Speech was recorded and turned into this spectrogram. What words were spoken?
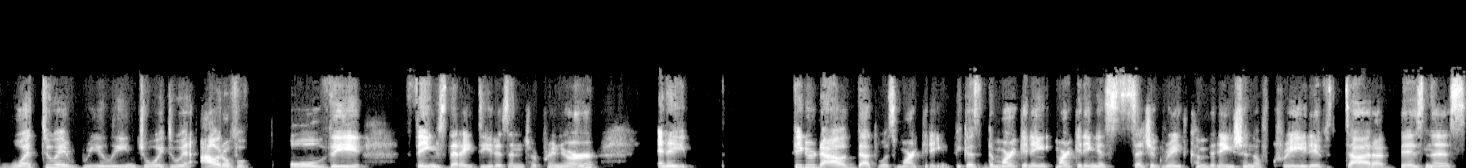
what do i really enjoy doing out of all the things that i did as an entrepreneur? And i figured out that was marketing because the marketing marketing is such a great combination of creative data business.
